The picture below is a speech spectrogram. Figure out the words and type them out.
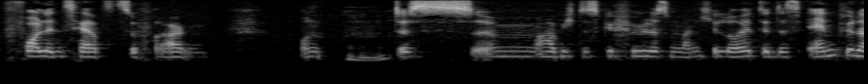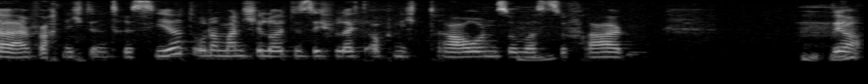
voll ins Herz zu fragen. Und mhm. das ähm, habe ich das Gefühl, dass manche Leute das entweder einfach nicht interessiert oder manche Leute sich vielleicht auch nicht trauen, sowas mhm. zu fragen. Mhm. Ja,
